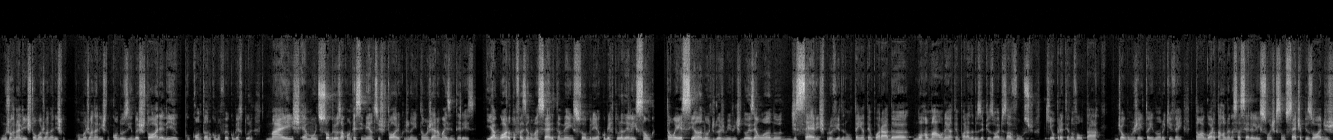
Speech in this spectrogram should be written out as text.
um jornalista ou uma jornalista, uma jornalista conduzindo a história ali, contando como foi a cobertura, mas é muito sobre os acontecimentos históricos, né? Então gera mais interesse. E agora eu tô fazendo uma série também sobre a cobertura da eleição. Então, esse ano de 2022 é um ano de séries para o Vida. Não tem a temporada normal, né? A temporada dos episódios avulsos, que eu pretendo voltar de algum jeito aí no ano que vem. Então agora tá rolando essa série Eleições, que são sete episódios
